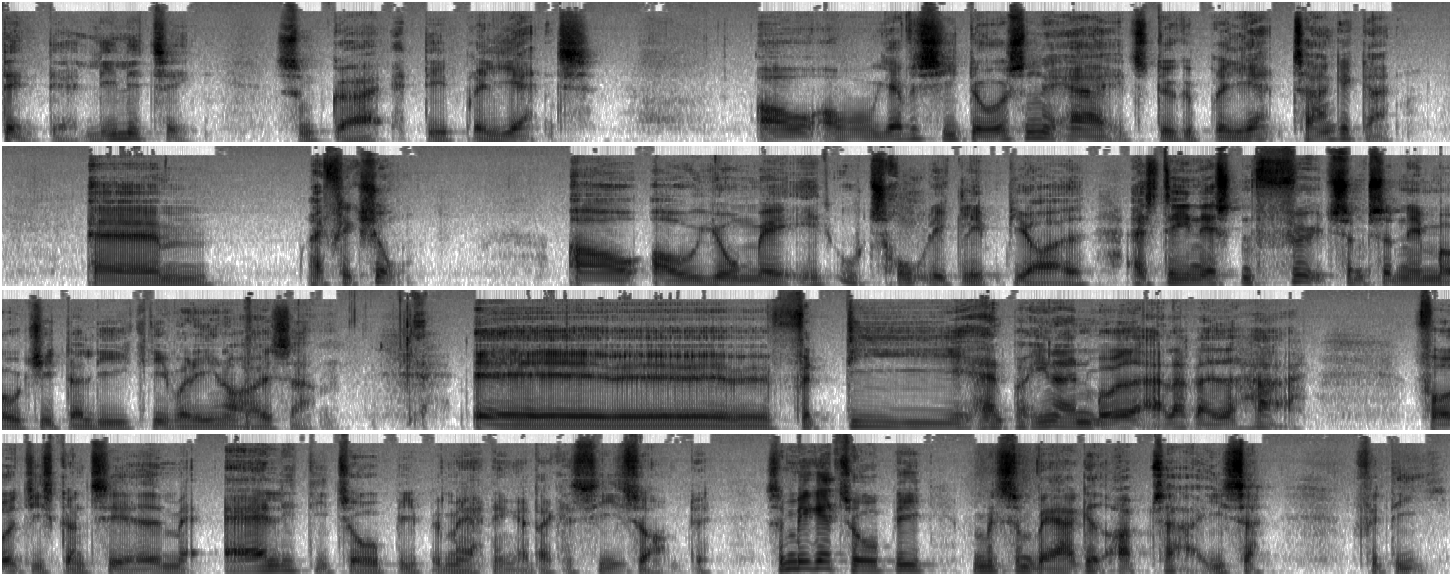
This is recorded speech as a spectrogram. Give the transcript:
Den der lille ting, som gør, at det er brillant. Og, og jeg vil sige, at dåsen er et stykke brillant tankegang. Øhm, refleksion. Og, og jo med et utroligt glimt i øjet. Altså, det er næsten født som sådan en emoji, der lige kniber det ene øje sammen. Øh, fordi han på en eller anden måde allerede har fået diskonteret med alle de tåbelige bemærkninger, der kan siges om det. Som ikke er tåbelige, men som værket optager i sig. Fordi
